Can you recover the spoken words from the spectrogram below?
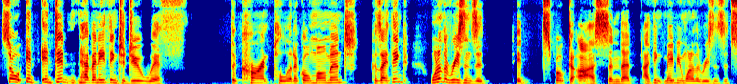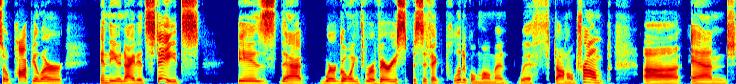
So it it didn't have anything to do with the current political moment because I think one of the reasons it it spoke to us and that I think maybe one of the reasons it's so popular in the United States is that we're going through a very specific political moment with Donald Trump uh, and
